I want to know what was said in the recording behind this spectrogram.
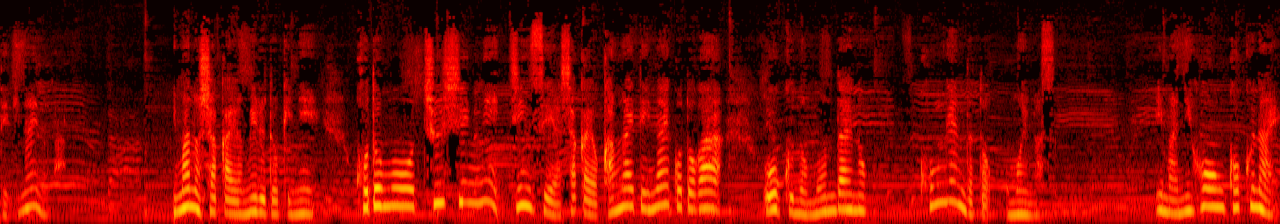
できないのだ。今の社会を見るときに子供を中心に人生や社会を考えていないことが多くの問題の根源だと思います。今日本国内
